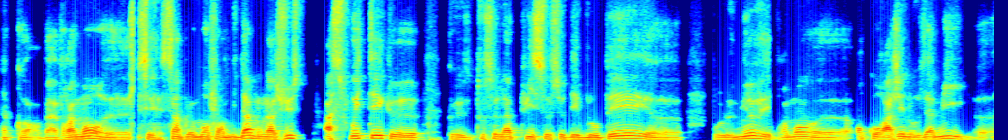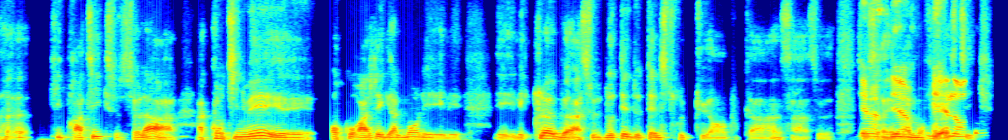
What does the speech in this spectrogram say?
D'accord, ben vraiment, euh, c'est simplement formidable. On a juste à souhaiter que, que tout cela puisse se développer euh, pour le mieux et vraiment euh, encourager nos amis qui pratiquent cela à, continuer et encourager également les, les, les, clubs à se doter de telles structures, en tout cas. Hein. ça, serait vraiment fantastique.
